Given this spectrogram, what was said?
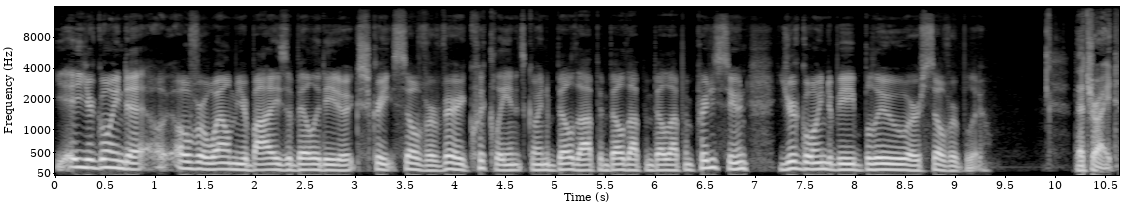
you're going to overwhelm your body's ability to excrete silver very quickly, and it's going to build up and build up and build up. And pretty soon, you're going to be blue or silver blue. That's right.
